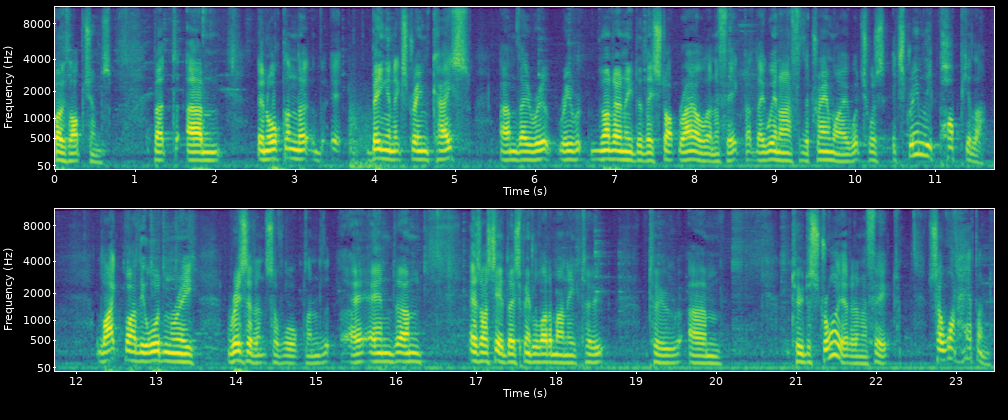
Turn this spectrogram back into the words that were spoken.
both options. But um, in Auckland, the, being an extreme case, um, they not only did they stop rail in effect, but they went after the tramway, which was extremely popular, liked by the ordinary residents of Auckland. And um, as I said, they spent a lot of money to to um, to destroy it in effect. So what happened?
